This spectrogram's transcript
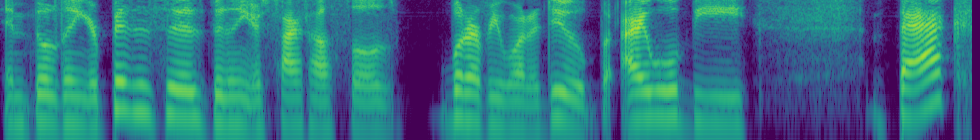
and building your businesses, building your side hustles, whatever you want to do. But I will be back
